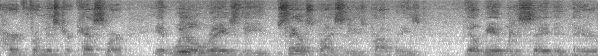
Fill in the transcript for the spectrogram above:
heard from Mr. Kessler, it will raise the sales price of these properties. They'll be able to say that they're,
